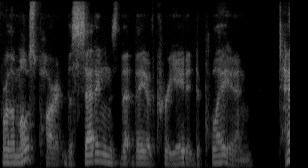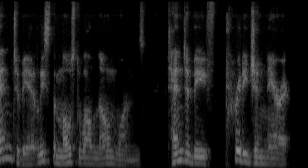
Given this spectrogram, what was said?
for the most part, the settings that they have created to play in tend to be, at least the most well-known ones, tend to be pretty generic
